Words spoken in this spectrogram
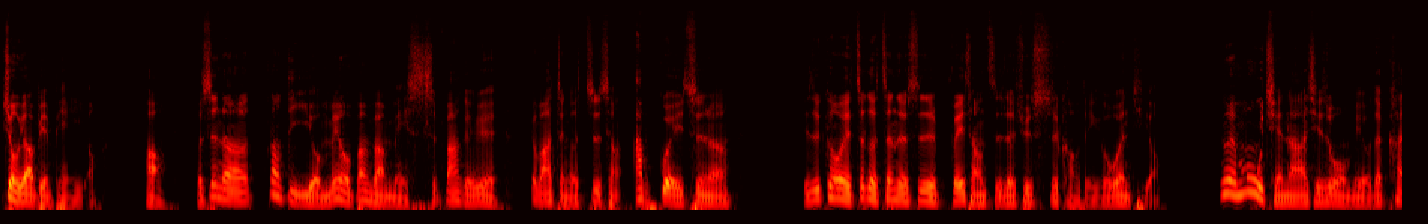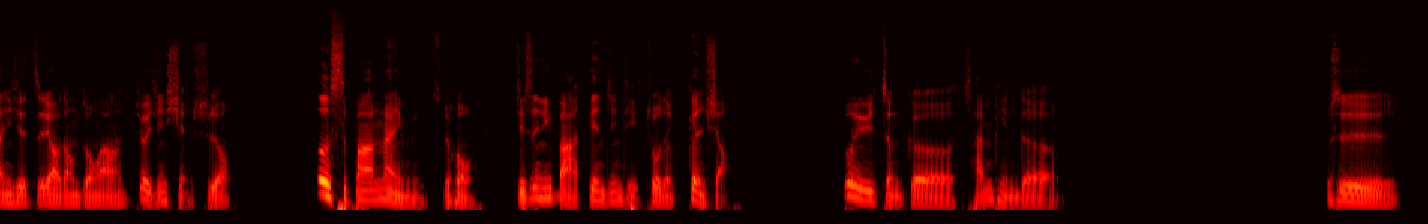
就要变便宜哦。好。可是呢，到底有没有办法每十八个月就把整个制程 upgrade 一次呢？其实各位，这个真的是非常值得去思考的一个问题哦。因为目前呢、其实我们有在看一些资料当中啊，就已经显示哦，二十八纳米之后，其实你把电晶体做得更小，对于整个产品的，就是。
